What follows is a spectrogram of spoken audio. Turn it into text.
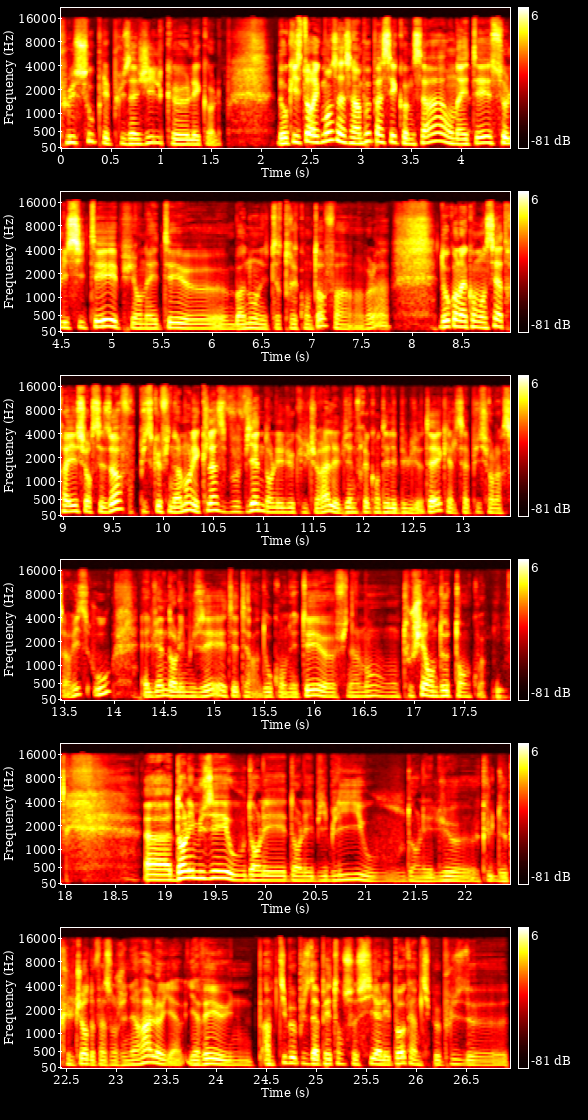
plus souple et plus agile que l'école. Donc historiquement, ça s'est un peu passé comme ça. On a été sollicité et puis on a été, euh, bah nous on était très contents. Enfin voilà. Donc on a commencé à travailler sur ces offres puisque finalement les classes viennent dans les lieux culturels, elles viennent fréquenter les bibliothèques, elles s'appuient sur leurs services ou elles viennent dans les musées, etc. Donc on était euh, finalement on touchait en deux temps quoi. Euh, dans les musées ou dans les, dans les ou dans les lieux de culture de façon générale, il y, avait un petit peu plus d'appétence aussi à l'époque, un petit peu plus de,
